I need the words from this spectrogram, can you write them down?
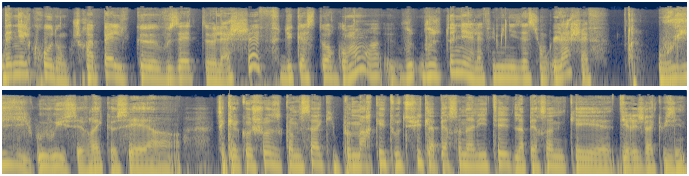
Daniel Cros, donc, je rappelle que vous êtes la chef du Castor Gourmand. hein. Vous, vous tenez à la féminisation, la chef. Oui, oui, oui, c'est vrai que c'est euh, c'est quelque chose comme ça qui peut marquer tout de suite la personnalité de la personne qui dirige la cuisine.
